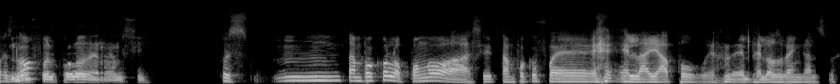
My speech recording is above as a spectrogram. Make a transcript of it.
Pues no. No fue el juego de Ramsey. Pues mmm, tampoco lo pongo así, tampoco fue el Apple, güey, de, de los Bengals, güey.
